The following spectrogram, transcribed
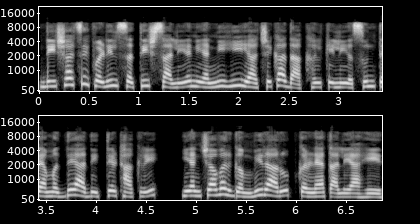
देशाचे वडील सतीश सालियन यांनी ही याचिका दाखल केली असून त्यामध्ये आदित्य ठाकरे यांच्यावर गंभीर आरोप करण्यात आले आहेत.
